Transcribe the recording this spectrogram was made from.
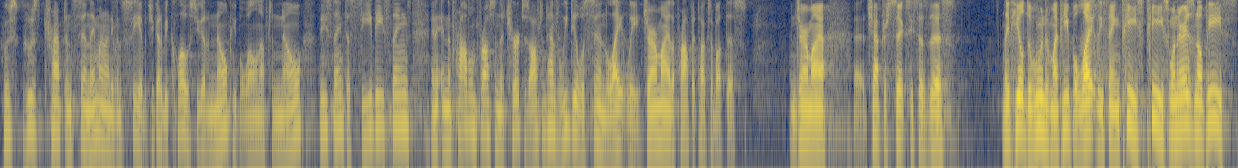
Who's, who's trapped in sin? They might not even see it, but you got to be close. You got to know people well enough to know these things, to see these things. And, and the problem for us in the church is oftentimes we deal with sin lightly. Jeremiah the prophet talks about this. In Jeremiah uh, chapter 6, he says this They've healed the wound of my people lightly, saying, Peace, peace, when there is no peace.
